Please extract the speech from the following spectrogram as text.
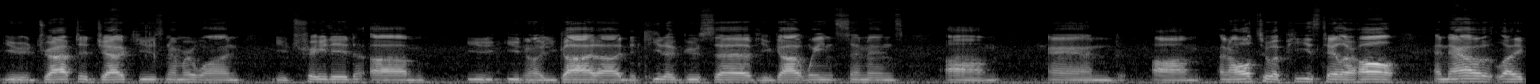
You drafted Jack Hughes number one. You traded um, you you know you got uh, Nikita Gusev. You got Wayne Simmonds, um, and um, and all to appease Taylor Hall. And now like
